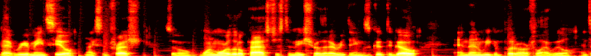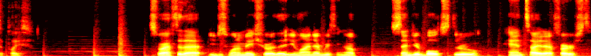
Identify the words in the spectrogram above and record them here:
that rear main seal, nice and fresh. So one more little pass just to make sure that everything's good to go. And then we can put our flywheel into place. So after that, you just want to make sure that you line everything up. Send your bolts through hand tight at first,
